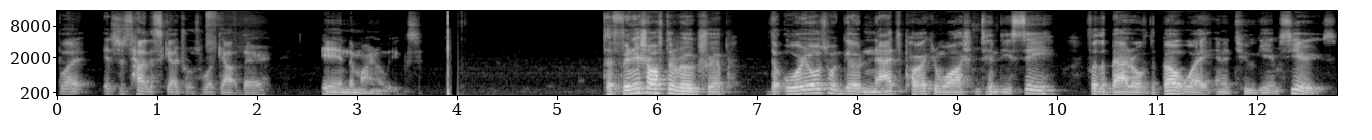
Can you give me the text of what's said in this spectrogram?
but it's just how the schedules work out there in the minor leagues. To finish off the road trip, the Orioles would go to Nats Park in Washington, D.C. for the Battle of the Beltway in a two game series.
